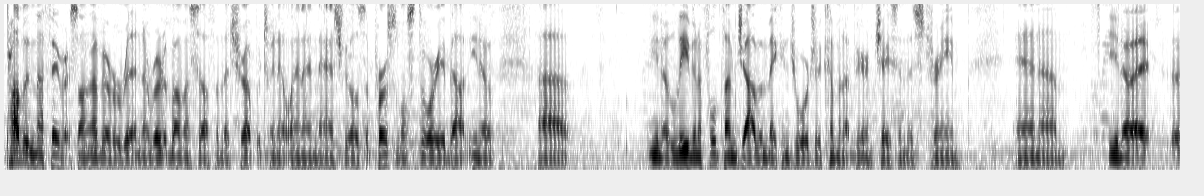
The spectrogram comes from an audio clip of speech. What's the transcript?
probably my favorite song I've ever written. I wrote it by myself in the truck between Atlanta and Nashville. It's a personal story about you know, uh, you know, leaving a full time job and Macon Georgia, coming up here and chasing this dream, and um, you know, it, uh,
